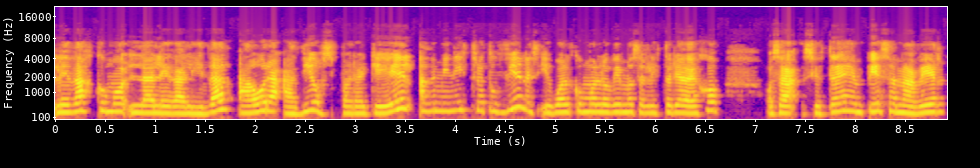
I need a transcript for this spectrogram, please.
le das como la legalidad ahora a Dios para que Él administre tus bienes, igual como lo vimos en la historia de Job. O sea, si ustedes empiezan a ver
